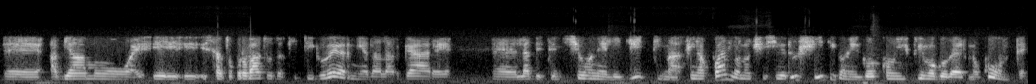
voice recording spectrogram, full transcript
eh, abbiamo, è, è, è stato provato da tutti i governi ad allargare eh, la detenzione legittima fino a quando non ci si è riusciti con il, con il primo governo Conte,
